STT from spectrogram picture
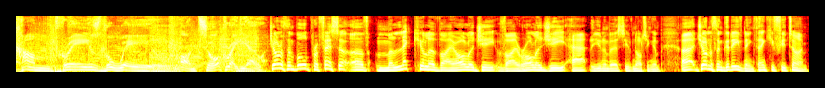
Come praise the whale. on Talk Radio. Jonathan Ball, Professor of Molecular Virology, Virology at the University of Nottingham. Uh, Jonathan, good evening. Thank you for your time.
